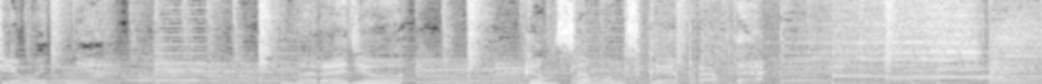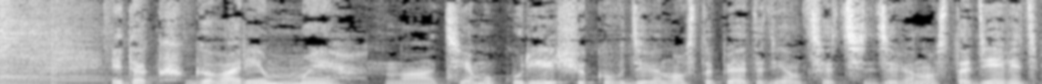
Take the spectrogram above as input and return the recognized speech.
Тема дня. На радио «Комсомольская правда». Итак, говорим мы на тему курильщиков 95 11 99.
